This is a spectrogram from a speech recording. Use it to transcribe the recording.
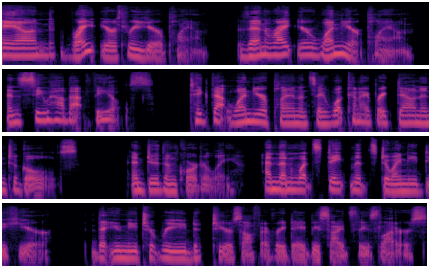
and write your three year plan, then write your one year plan and see how that feels. Take that one year plan and say, what can I break down into goals and do them quarterly? And then what statements do I need to hear that you need to read to yourself every day besides these letters?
